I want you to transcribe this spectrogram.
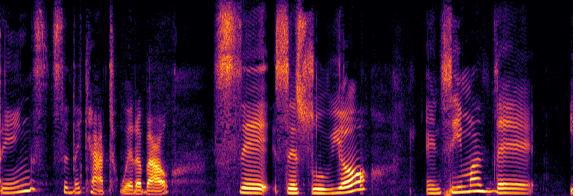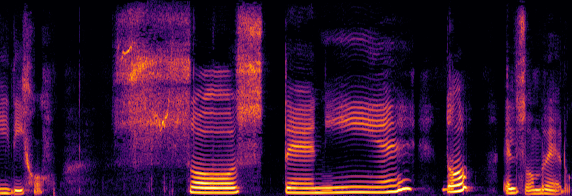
things, said the cat with a bow. Se, se subió encima de y dijo, sosteniendo el sombrero.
